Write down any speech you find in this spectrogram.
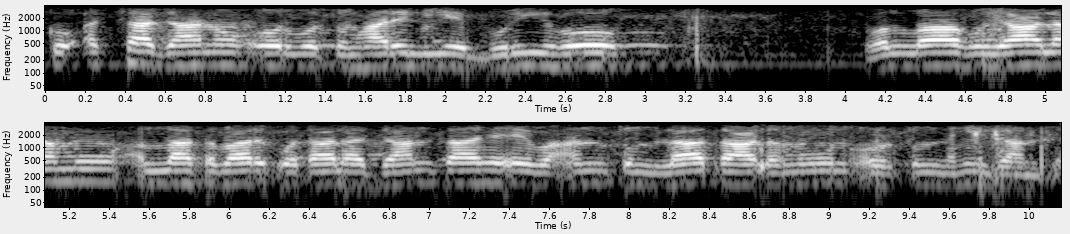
کو اچھا جانو اور وہ تمہارے لیے بری ہو۔ واللہ یعلم، اللہ تبارک و تعالی جانتا ہے، وانتم لا تعلمون اور تم نہیں جانتے۔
